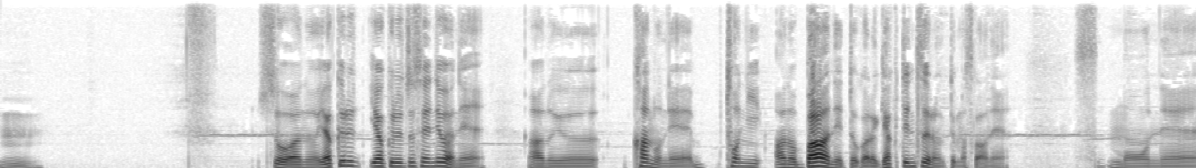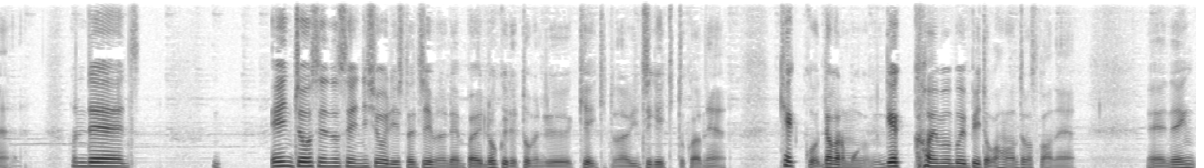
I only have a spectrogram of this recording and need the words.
うん。そう、あの、ヤクルヤクルト戦ではね、あの、かのね、トニ、あの、バーネットから逆転ツーラン打ってますからね。もうね、ほんで、延長戦の戦に勝利したチームの連敗6で止める契機となる一撃とかね、結構、だからもう月間 MVP とか放ってますからね。えー、年、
